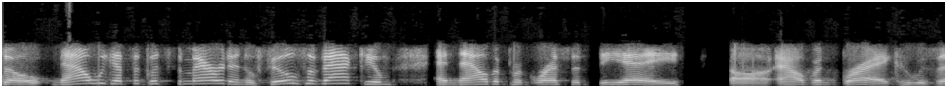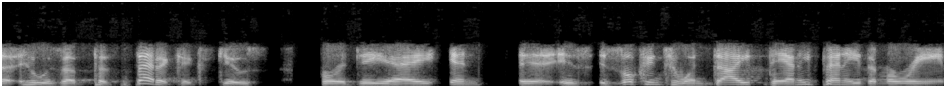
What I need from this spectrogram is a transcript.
so now we get the Good Samaritan who fills the vacuum, and now the progressive DA, uh, Alvin Bragg, who is a who is a pathetic excuse for a DA, in is is looking to indict Danny Penny, the Marine,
